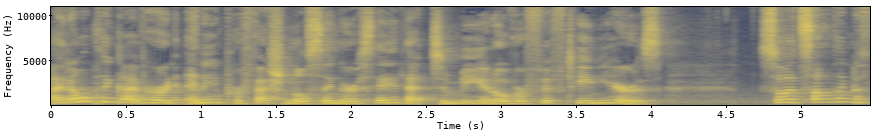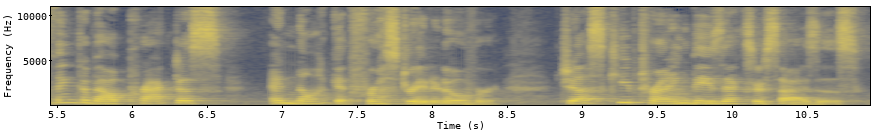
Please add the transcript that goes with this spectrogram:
I don't think I've heard any professional singer say that to me in over 15 years. So it's something to think about, practice, and not get frustrated over. Just keep trying these exercises.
